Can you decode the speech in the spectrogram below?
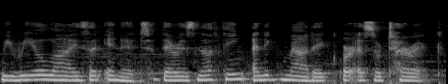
we realize that in it there is nothing enigmatic or esoteric.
